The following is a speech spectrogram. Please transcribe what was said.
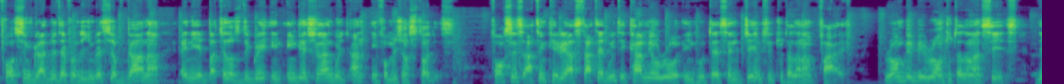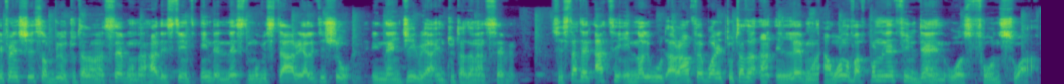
Forson graduated from the University of Ghana, earning a bachelor's degree in English language and information studies. Forson's acting career started with a cameo role in Hotel St. James in 2005, Run Baby Run 2006, Different Shades of Blue 2007, and had a stint in the Next Movie Star reality show in Nigeria in 2007. She started acting in Nollywood around February 2011 and one of her prominent films then was Phone Swap.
